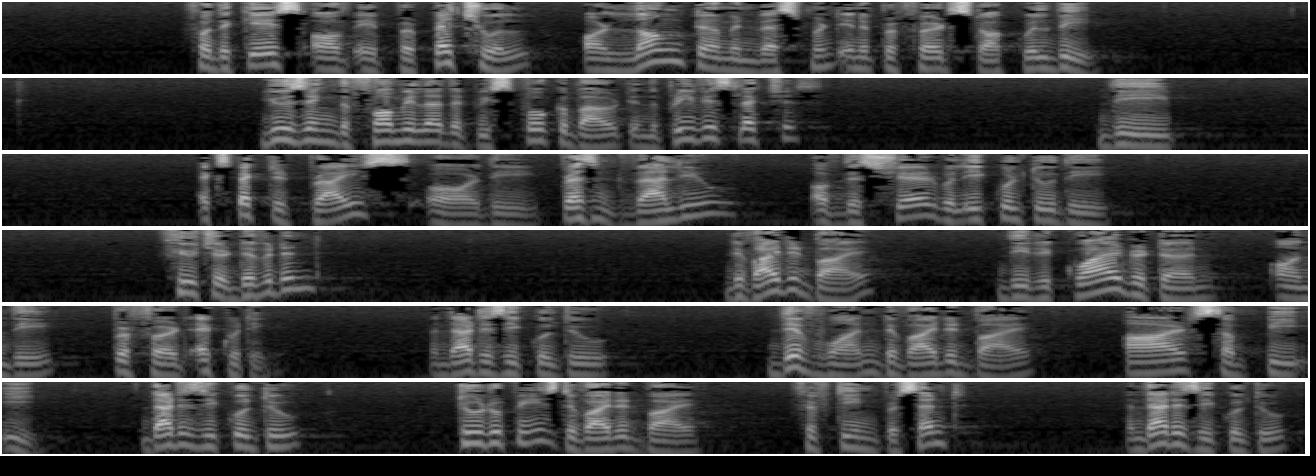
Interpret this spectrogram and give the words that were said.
for the case of a perpetual or long-term investment in a preferred stock will be. Using the formula that we spoke about in the previous lectures, the expected price or the present value of this share will equal to the future dividend divided by the required return on the preferred equity. And that is equal to div 1 divided by R sub PE. That is equal to 2 rupees divided by 15% and that is equal to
